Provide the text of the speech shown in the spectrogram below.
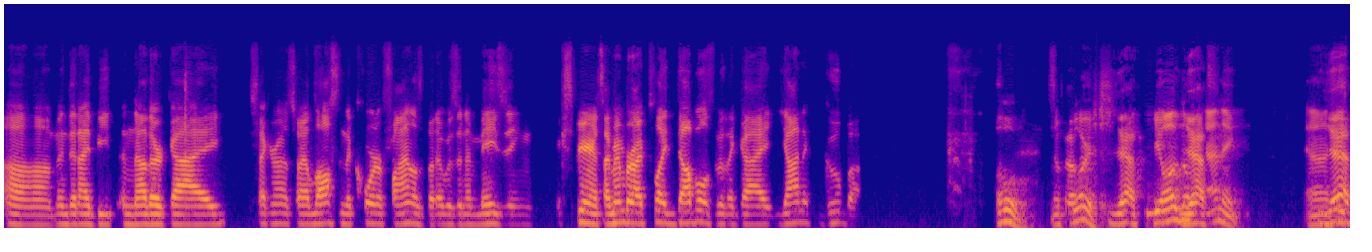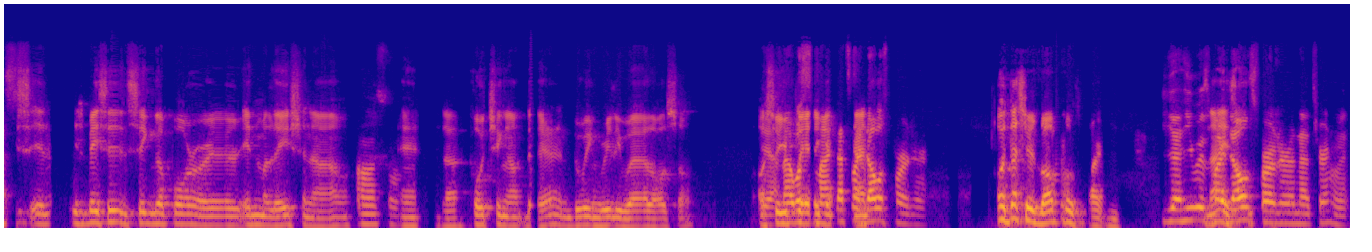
Um, and then I beat another guy second round. So I lost in the quarterfinals, but it was an amazing experience. I remember I played doubles with a guy, Yannick Guba. Oh, of course. Yeah. We all know Yes. Yannick. Uh, Yes. He's, in, he's based in Singapore or in Malaysia now, Awesome. and uh, coaching out there and doing really well also. Oh, yeah, so that was my, that's my doubles partner. Oh, that's your doubles partner. Yeah, he was my doubles partner in that tournament.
